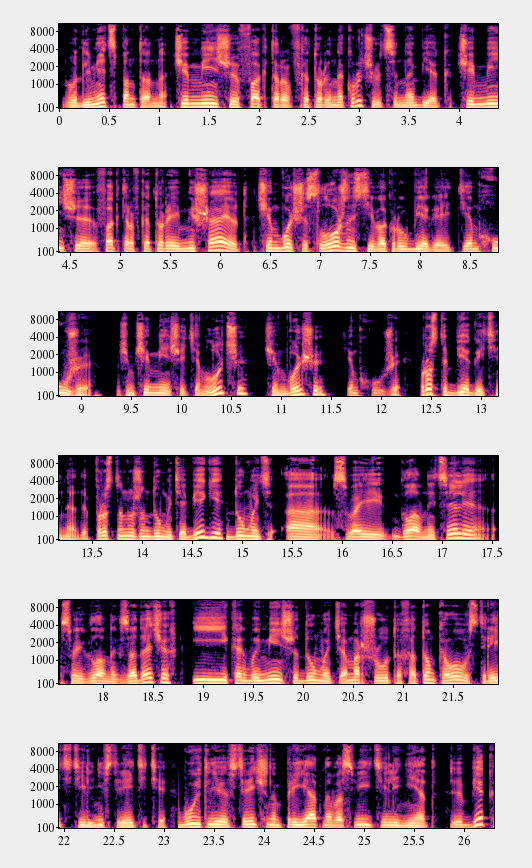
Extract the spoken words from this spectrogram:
Ну, для меня это спонтанно. Чем меньше факторов, которые накручиваются на бег, чем меньше факторов, которые мешают, чем больше сложностей вокруг бега, тем хуже. В общем, чем меньше, тем лучше, чем больше, тем хуже. Просто бегайте надо. Просто нужно думать о беге, думать о своей главной цели, о своих главных задачах и как бы меньше думать о маршрутах, о том, кого вы встретите или не встретите, будет ли встреченным приятно вас видеть или нет. Бег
